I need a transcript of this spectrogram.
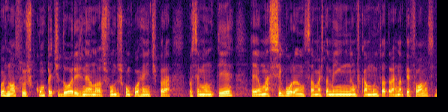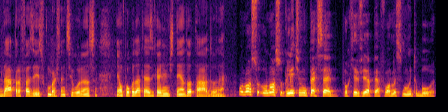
os nossos competidores, né, os nossos fundos concorrentes, para você manter é, uma segurança, mas também não ficar muito atrás na performance. Dá para fazer isso com bastante segurança. É um pouco da tese que a gente tem adotado, né? O nosso, o nosso cliente não percebe, porque vê a performance muito boa.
